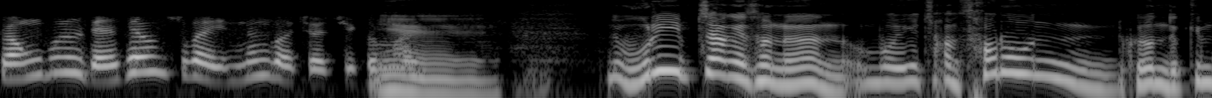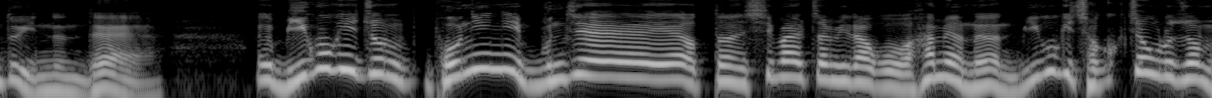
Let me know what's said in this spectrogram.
명분을 내세울 수가 있는 거죠 지금은. 예. 근데 우리 입장에서는 뭐 이게 참 서러운 그런 느낌도 있는데 미국이 좀 본인이 문제의 어떤 시발점이라고 하면은 미국이 적극적으로 좀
